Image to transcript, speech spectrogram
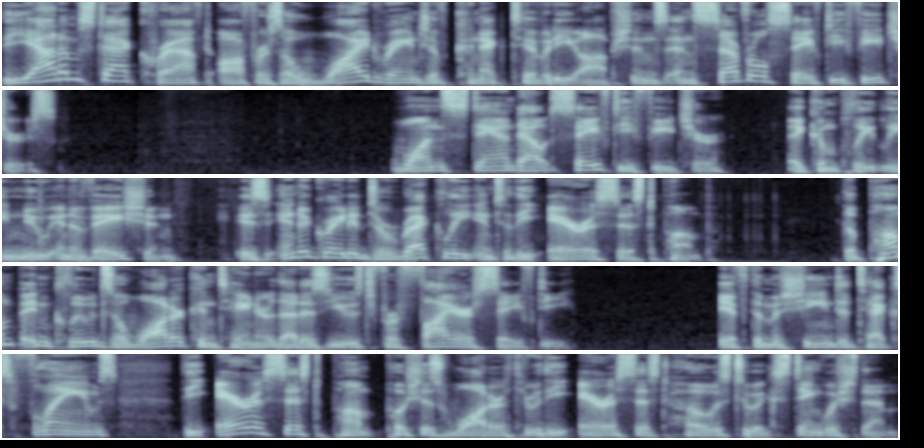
The AtomStack Kraft offers a wide range of connectivity options and several safety features. One standout safety feature, a completely new innovation, is integrated directly into the air assist pump. The pump includes a water container that is used for fire safety. If the machine detects flames, the air assist pump pushes water through the air assist hose to extinguish them.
